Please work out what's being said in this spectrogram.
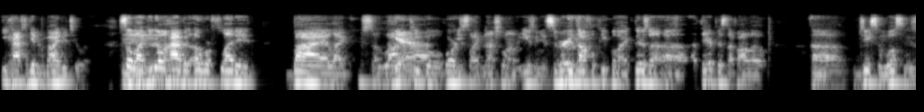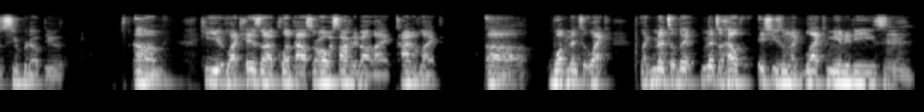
you have to get invited to it. So like you don't have it over flooded by like just a lot Yeah. of people who are just like nonchalantly using it. It's very thoughtful people. Like there's a, a, a therapist I follow, uh, Jason Wilson, who's a super dope dude. Um, he like his uh, clubhouse are always talking about like kind of like uh what mental like like mental mental health issues in like black communities Mm.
